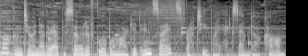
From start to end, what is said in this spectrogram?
Welcome to another episode of Global Market Insights brought to you by XM.com,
